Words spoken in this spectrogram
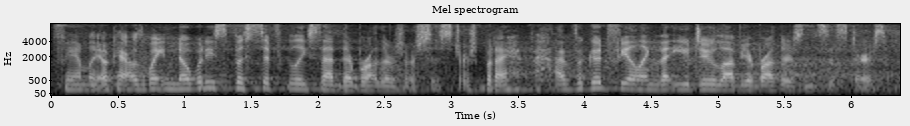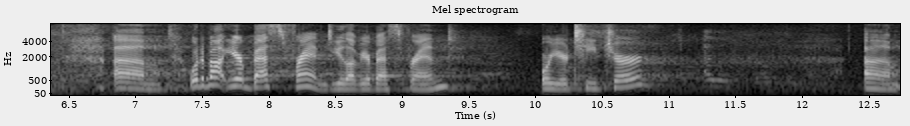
Family. Okay, I was waiting. Nobody specifically said their brothers or sisters, but I have a good feeling that you do love your brothers and sisters. Um, what about your best friend? Do you love your best friend or your teacher? Um,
